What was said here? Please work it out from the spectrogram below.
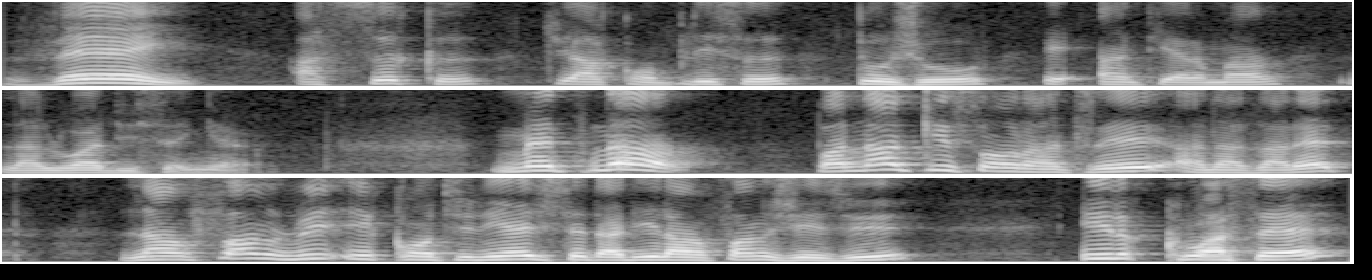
veille à ce que tu accomplisses toujours et entièrement la loi du Seigneur. Maintenant, pendant qu'ils sont rentrés à Nazareth, l'enfant, lui, il continuait, c'est-à-dire l'enfant Jésus, il croissait,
